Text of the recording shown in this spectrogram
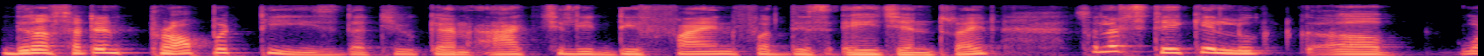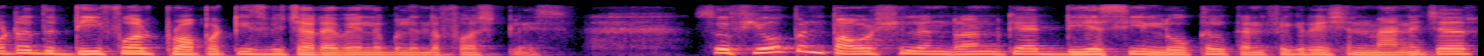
there are certain properties that you can actually define for this agent, right? So let's take a look. Uh, what are the default properties which are available in the first place? So if you open PowerShell and run get DSC local configuration manager,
